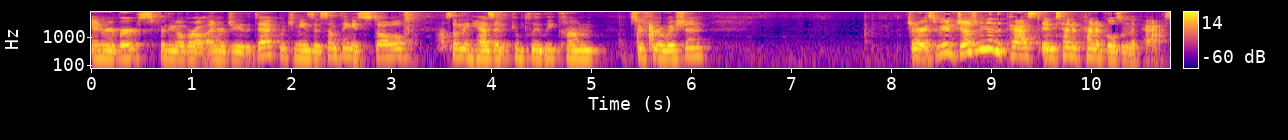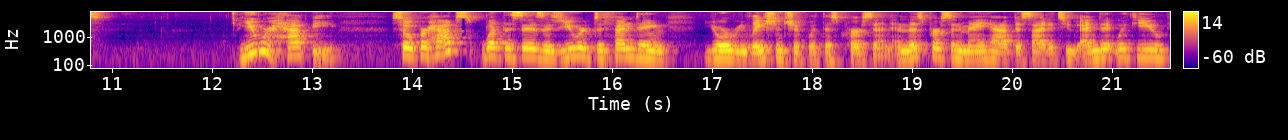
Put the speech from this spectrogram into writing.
in reverse for the overall energy of the deck, which means that something is stalled something hasn't completely come to fruition. All right, so we have judgment in the past and Ten of Pentacles in the past. You were happy. So perhaps what this is, is you were defending your relationship with this person and this person may have decided to end it with you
